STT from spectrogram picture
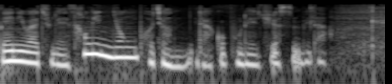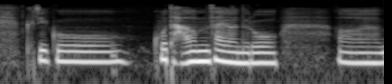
베니와 준의 성인용 버전이라고 보내주셨습니다. 그리고 그 다음 사연으로 어,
